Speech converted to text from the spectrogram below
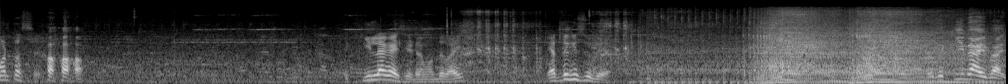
মারতেছে? কি লাগাইছে এটার মধ্যে ভাই? এত কিছু কে? কি নাই ভাই।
